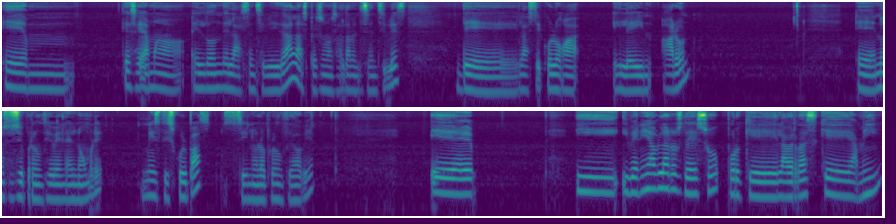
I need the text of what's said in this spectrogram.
em, que se llama El don de la sensibilidad, las personas altamente sensibles, de la psicóloga Elaine Aron. Eh, no sé si pronuncio bien el nombre, mis disculpas si no lo he pronunciado bien. Eh, y, venía a hablaros de eso porque la verdad es que a mí,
